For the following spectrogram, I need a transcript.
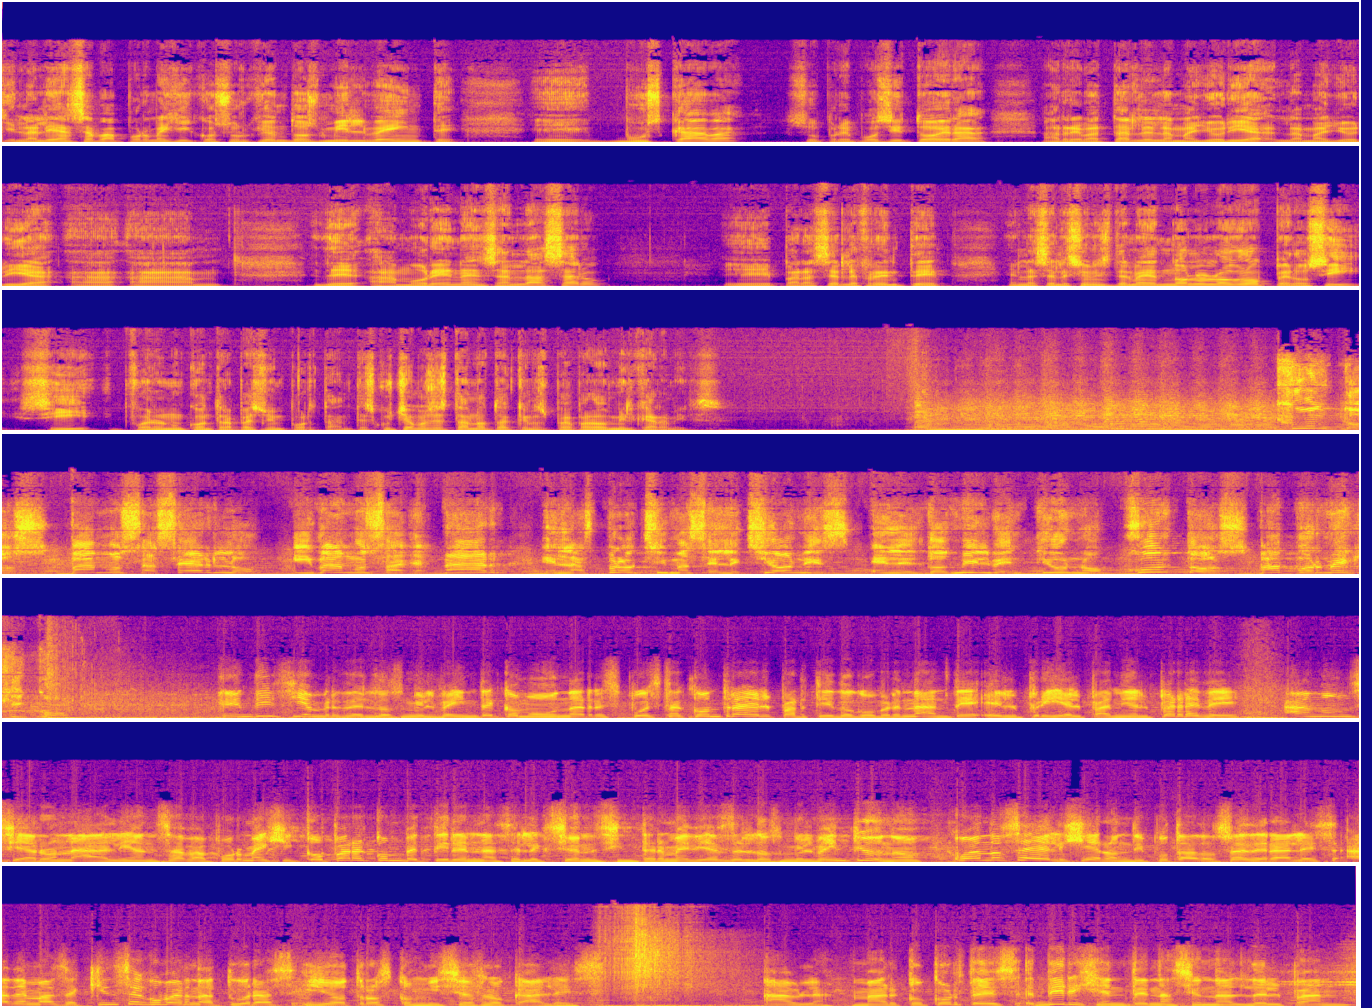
la Alianza Va por México surgió en 2020, eh, buscaba su propósito era arrebatarle la mayoría, la mayoría a, de, a Morena en San Lázaro. Eh, para hacerle frente en las elecciones intermedias. No lo logró, pero sí, sí fueron un contrapeso importante. Escuchemos esta nota que nos preparó Milka Ramírez. Vamos a hacerlo y vamos a ganar en las próximas elecciones en el 2021. Juntos, va por México. En diciembre del 2020, como una respuesta contra el partido gobernante, el PRI, el PAN y el PRD anunciaron la alianza Va por México para competir en las elecciones intermedias del 2021, cuando se eligieron diputados federales, además de 15 gubernaturas y otros comicios locales. Habla Marco Cortés, dirigente nacional del PAN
